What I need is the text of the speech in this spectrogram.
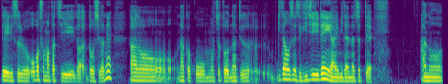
出入りするおば様たちが、同士がね、あの、なんかこう、もうちょっと、なんていう、ギターの先生疑似恋愛みたいになっちゃって、あの、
